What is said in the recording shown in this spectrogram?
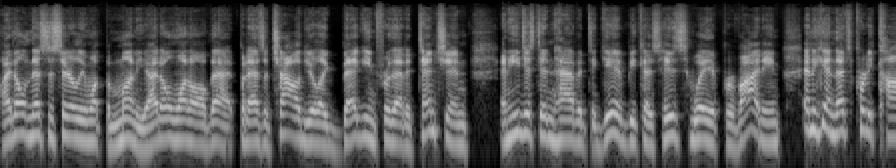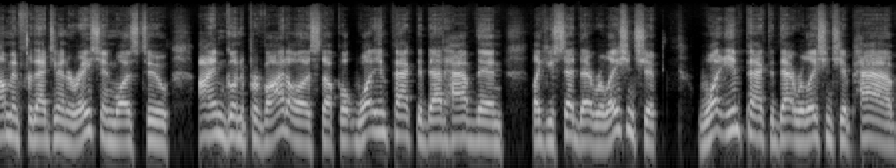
I don't necessarily want the money. I don't want all that. But as a child, you're like begging for that attention. And he just didn't have it to give because his way of providing, and again, that's pretty common for that generation was to, I'm going to provide all this stuff. But what impact did that have then? Like you said, that relationship, what impact did that relationship have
